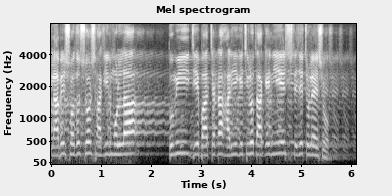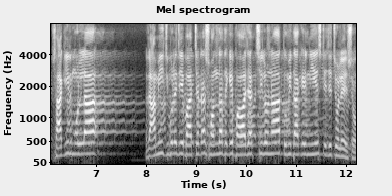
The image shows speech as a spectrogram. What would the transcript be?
ক্লাবের সদস্য সাগির মোল্লা, তুমি যে বাচ্চাটা হারিয়ে গেছিল তাকে নিয়ে স্টেজে চলে এসো। সাগির মোল্লা, রামিজ বলে যে বাচ্চাটা সন্ধ্যা থেকে পাওয়া যাচ্ছিল না, তুমি তাকে নিয়ে স্টেজে চলে এসো।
